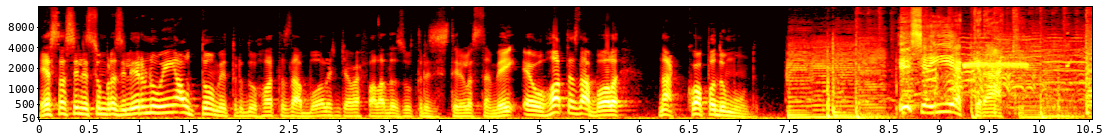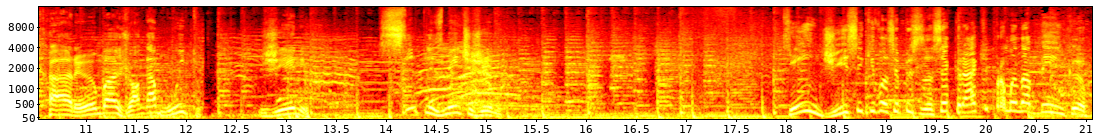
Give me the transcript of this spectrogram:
Essa seleção brasileira no em altômetro do Rotas da Bola, a gente já vai falar das outras estrelas também, é o Rotas da Bola na Copa do Mundo. Esse aí é craque. Caramba, joga muito. Gênio. Simplesmente gênio. Quem disse que você precisa ser craque para mandar bem em campo?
